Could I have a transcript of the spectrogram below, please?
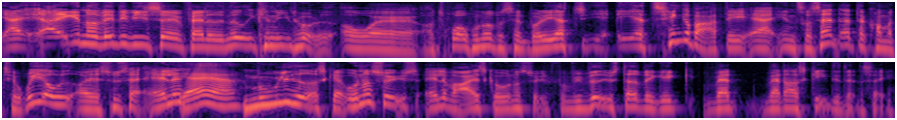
jeg, jeg er ikke nødvendigvis øh, faldet ned i kaninhullet og, øh, og tror 100% på det. Jeg, jeg, jeg tænker bare, at det er interessant, at der kommer teorier ud, og jeg synes, at alle Ja, ja. muligheder skal undersøges, alle veje skal undersøges, for vi ved jo stadigvæk ikke, hvad, hvad der er sket i den sag.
